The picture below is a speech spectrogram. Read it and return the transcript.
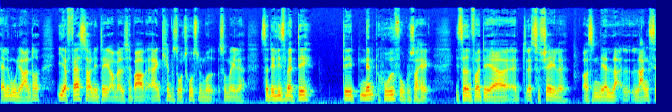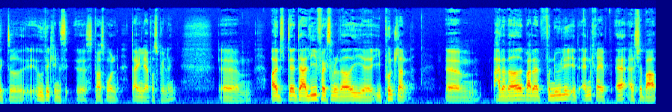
alle mulige andre, i at fastholde en idé om, at Al-Shabaab er en kæmpe stor trussel mod Somalia. Så det er ligesom, at det, det er et nemt hovedfokus at have, i stedet for at det er at, at sociale og sådan mere langsigtede udviklingsspørgsmål, der egentlig er på spil. Ikke? Øhm, og der har lige for eksempel været i, øh, i Puntland, øhm, har der været, var der for nylig et angreb af Al-Shabaab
